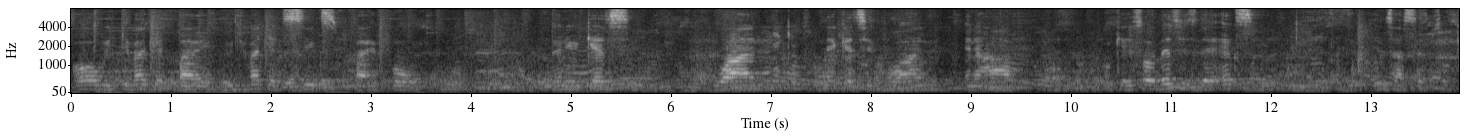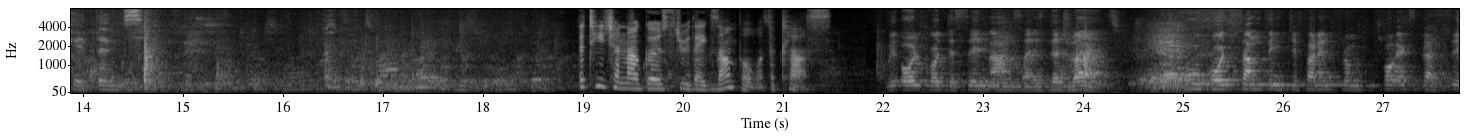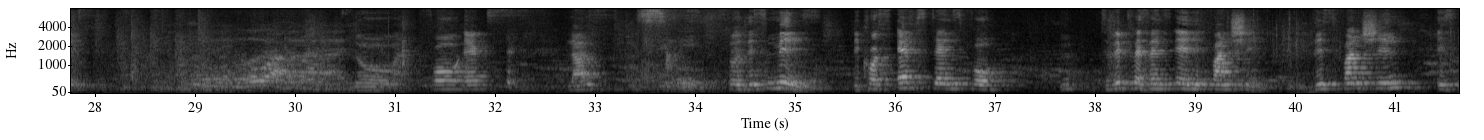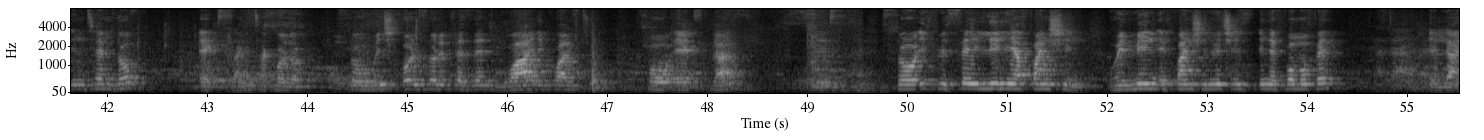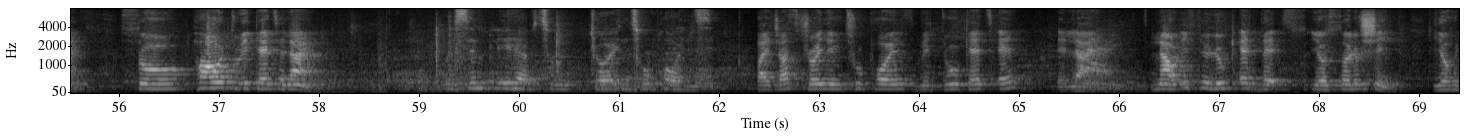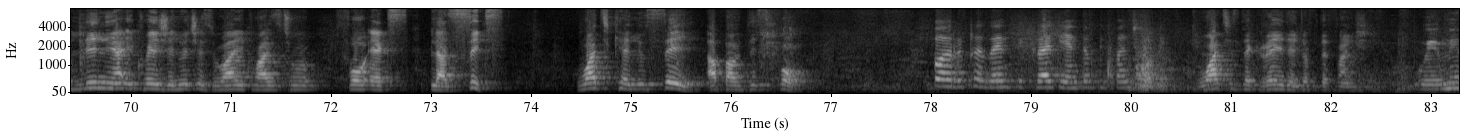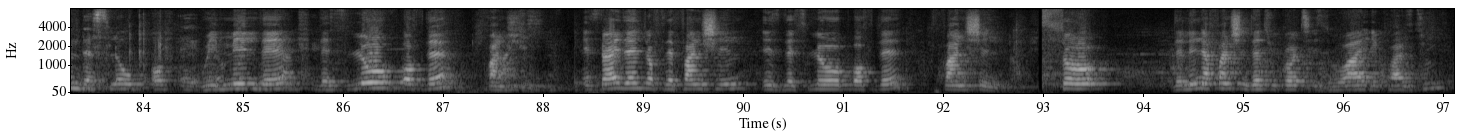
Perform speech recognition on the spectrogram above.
Or we divide it by, we divided 6 by 4. Then you get 1, negative 1 and a half. Okay, so this is the x intercept. Okay, thanks. The teacher now goes through the example with the class. We all got the same answer. Is that right? Yes. Who got something different from 4x plus 6? No one. 4x plus 6. So this means, because f stands for, it represents any function. This function is in terms of x, so which also represents y equals to 4x plus 6. So if we say linear function, we mean a function which is in the form of a, a line. So how do we get a line? We simply have to join two points. By just joining two points, we do get a, a line. Now, if you look at the, your solution, your linear equation, which is y equals to 4x plus 6, what can you say about this 4? 4 represents the gradient of the function. What is the gradient of the function? We mean the slope of a. We mean the, the slope of the function. The gradient of the function is the slope of the function. So the linear function that we got is y equals to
